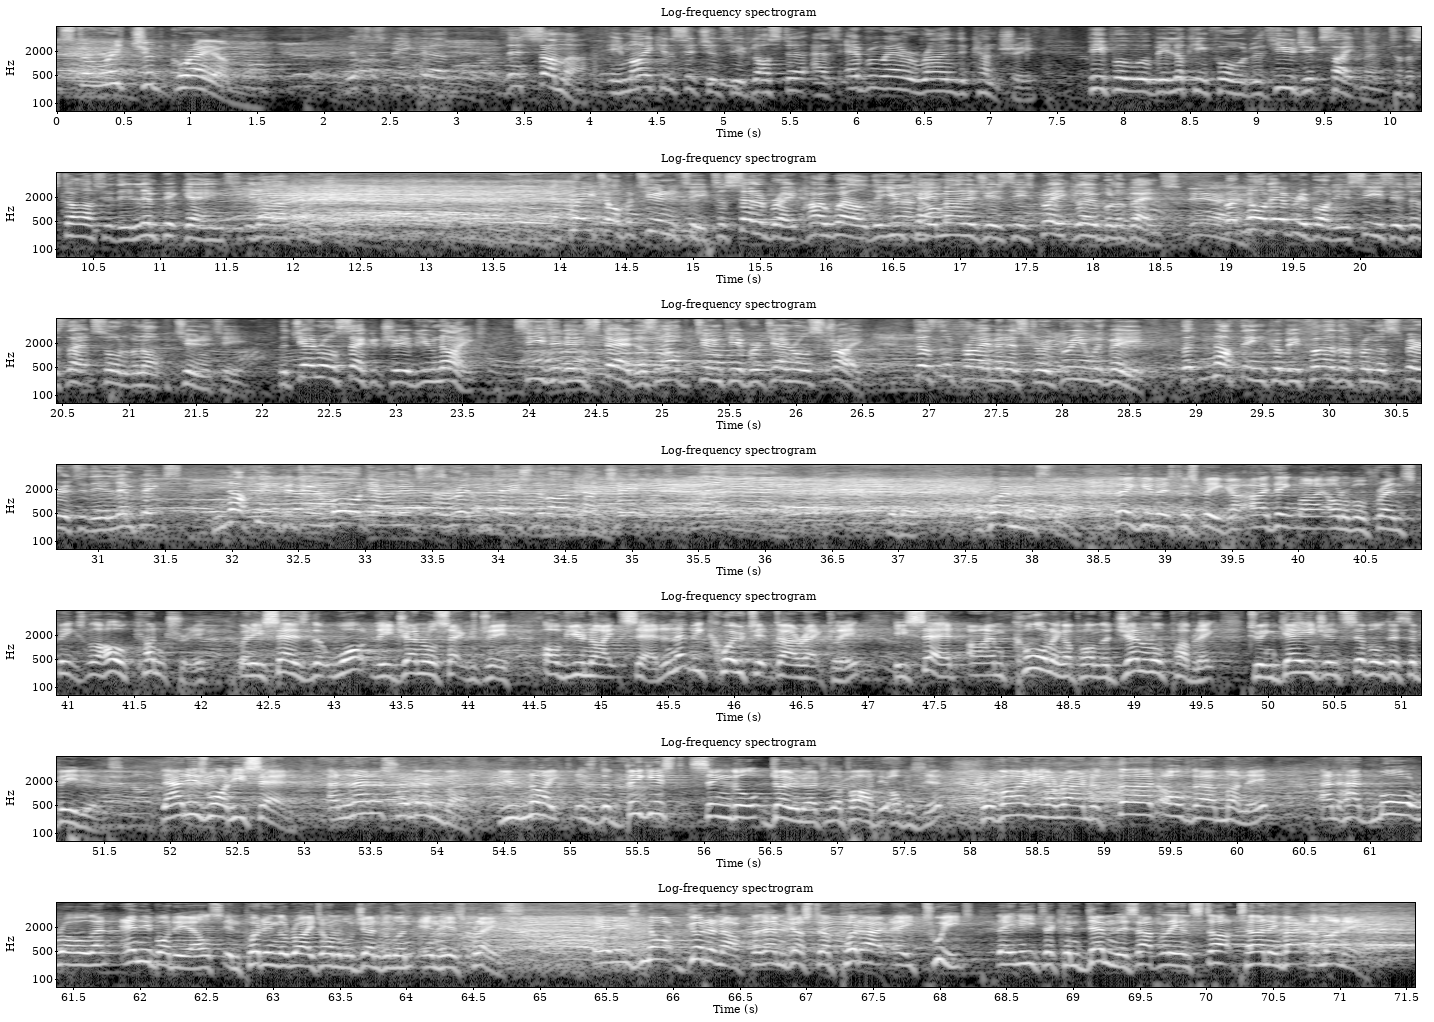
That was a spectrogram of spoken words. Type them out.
Mr Richard Graham. Mr Speaker, this summer, in my constituency of Gloucester, as everywhere around the country, people will be looking forward with huge excitement to the start of the Olympic Games in our country opportunity to celebrate how well the UK manages these great global events. But not everybody sees it as that sort of an opportunity. The General Secretary of Unite sees it instead as an opportunity for a general strike. Does the Prime Minister agree with me that nothing could be further from the spirit of the Olympics? Nothing could do more damage to the reputation of our country Prime Minister. Thank you, Mr. Speaker. I think my honourable friend speaks for the whole country when he says that what the General Secretary of Unite said, and let me quote it directly, he said, I'm calling upon the general public to engage in civil disobedience. That is what he said. And let us remember, Unite is the biggest single donor to the party opposite, providing around a third of their money and had more role than anybody else in putting the right honourable gentleman in his place. It is not good enough for them just to put out a tweet. They need to condemn this utterly and start turning back the money.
